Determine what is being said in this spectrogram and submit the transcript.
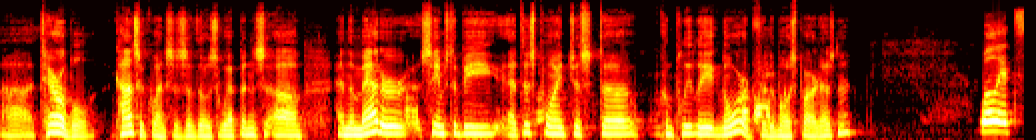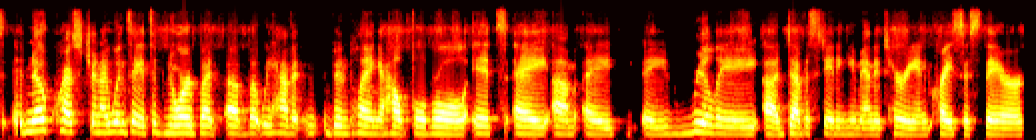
Uh, terrible consequences of those weapons. Uh, and the matter seems to be, at this point, just uh, completely ignored for the most part, hasn't it? Well, it's no question. I wouldn't say it's ignored, but uh, but we haven't been playing a helpful role. It's a um, a a really uh, devastating humanitarian crisis there.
